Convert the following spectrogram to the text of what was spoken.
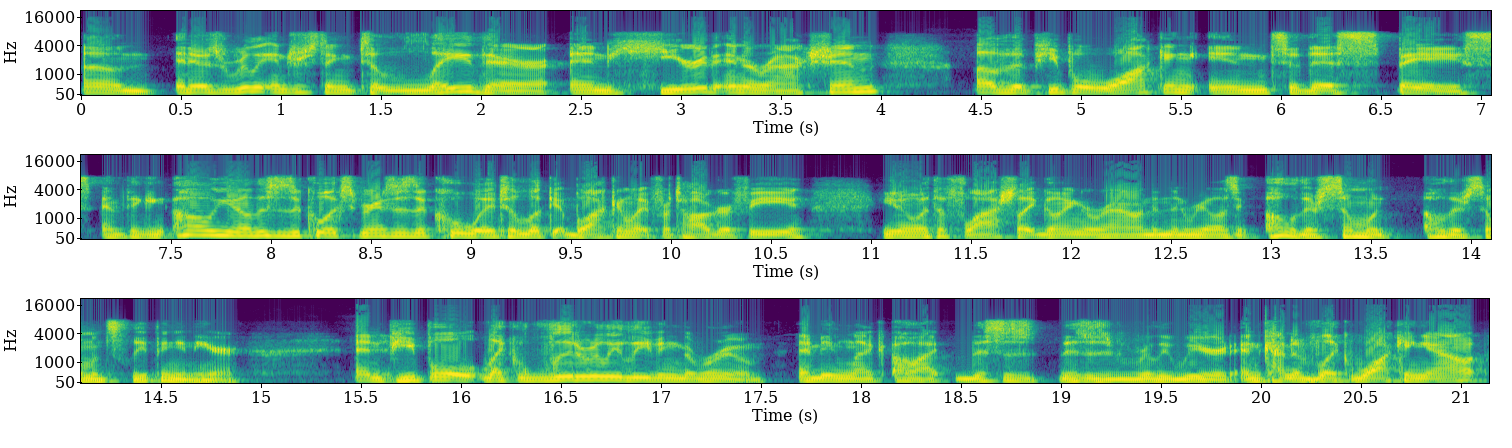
Um, and it was really interesting to lay there and hear the interaction of the people walking into this space and thinking, oh, you know, this is a cool experience. This is a cool way to look at black and white photography, you know, with a flashlight going around and then realizing, oh, there's someone, oh, there's someone sleeping in here and people like literally leaving the room and being like, "Oh, I, this is this is really weird," and kind of like walking out.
